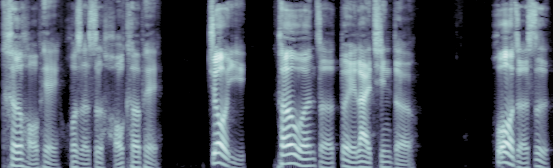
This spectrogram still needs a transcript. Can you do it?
柯侯配或者是侯柯配，就以柯文哲对赖清德，或者是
